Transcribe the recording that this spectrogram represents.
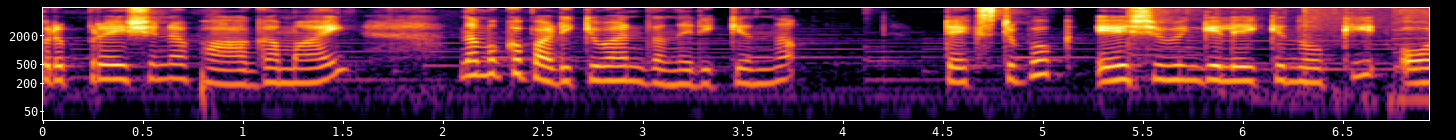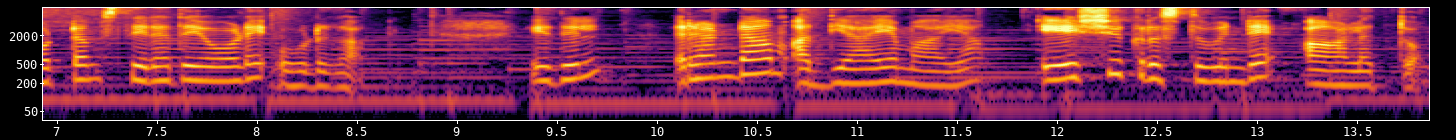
പ്രിപ്പറേഷന് ഭാഗമായി നമുക്ക് പഠിക്കുവാൻ തന്നിരിക്കുന്ന ടെക്സ്റ്റ് ബുക്ക് യേശുവിങ്കിലേക്ക് നോക്കി ഓട്ടം സ്ഥിരതയോടെ ഓടുക. ഇതിൽ രണ്ടാം അധ്യായമായ യേശു ക്രിസ്തുവിന്റെ ആളത്വം.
